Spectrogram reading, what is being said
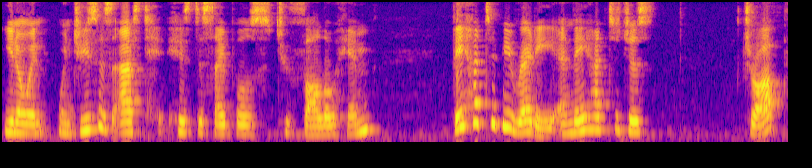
you know when when jesus asked his disciples to follow him they had to be ready and they had to just drop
